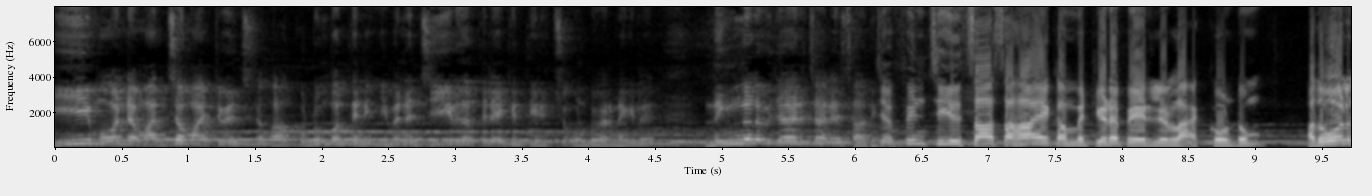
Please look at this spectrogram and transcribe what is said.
ഈ മോന്റെ മജ്ജ മാറ്റിവെച്ച് ആ കുടുംബത്തിന് ഇവനെ ജീവിതത്തിലേക്ക് തിരിച്ചു കൊണ്ടുവരണമെങ്കിൽ നിങ്ങൾ വിചാരിച്ചാലേ സാധിക്കും. ജഫിൻ ചികിത്സാ സഹായ കമ്മിറ്റിയുടെ പേരിലുള്ള അക്കൗണ്ടും അതുപോലെ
